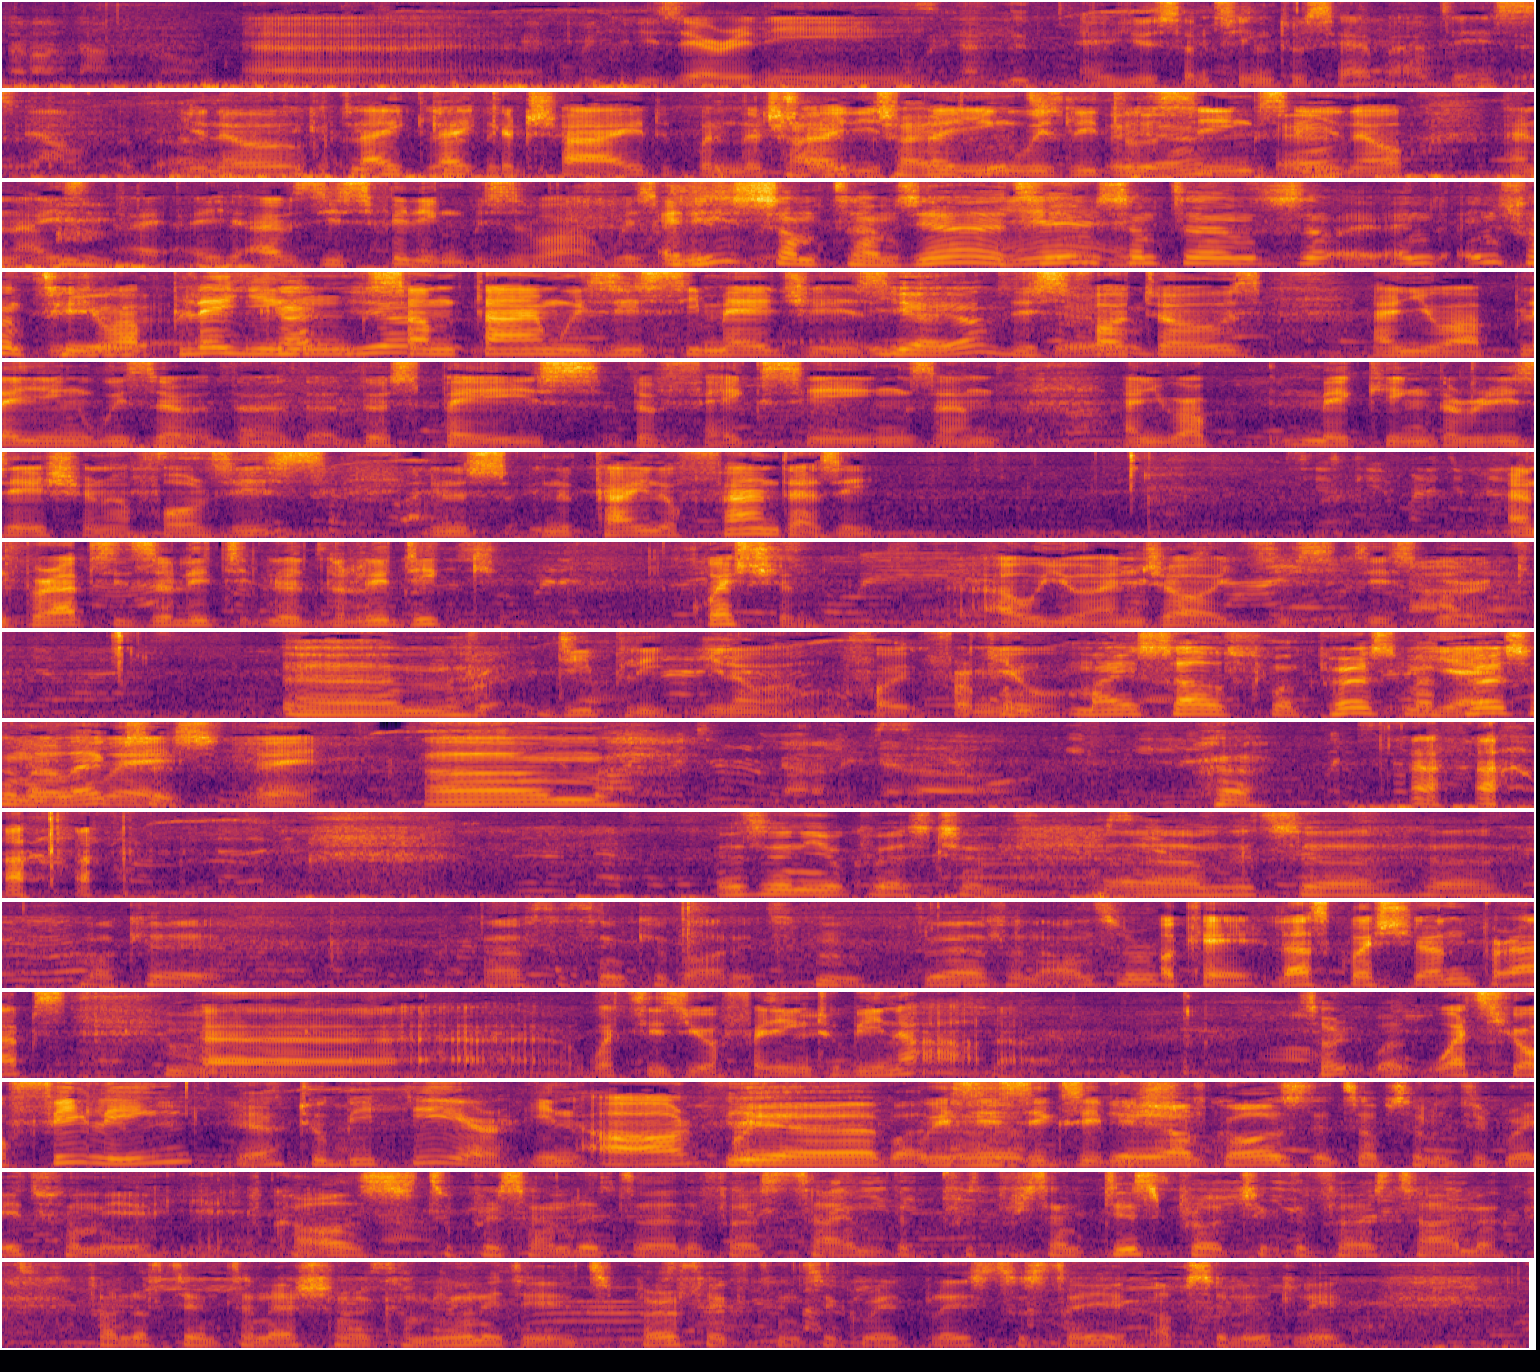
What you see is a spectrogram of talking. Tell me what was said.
Uh, is there any? Have you something to say about this? You know, like like a child when the child, is playing with little yeah, things, yeah. you know, and I, I, I, have this feeling with with. It is sometimes, yeah. It yeah. sometimes uh, infantile. You are playing Can, yeah. sometime with these images, yeah, yeah, these photos, and you are playing with the, the, the, the, space, the fake things, and, and you are making the realization of all this in a, in a kind of fantasy. And perhaps it's a lit- the lydic question how you enjoyed this, this work. Um, deeply, you know, for, from, you. Myself, my, pers- my yeah, personal access. Um, huh. That's a new question. Um, it's uh, uh, okay. I have to think about it. Hmm. Do I have an answer? Okay, last question, perhaps. Hmm. Uh, uh what is your feeling to be now? Sorry, what? What's your feeling yeah? to be here in art yeah, but, with uh, this exhibition? Yeah, of course, that's absolutely great for me. Yeah. Of course, to present it uh, the first time, to present this project the first time in front of the international community, it's perfect. It's a great place to stay. Absolutely.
